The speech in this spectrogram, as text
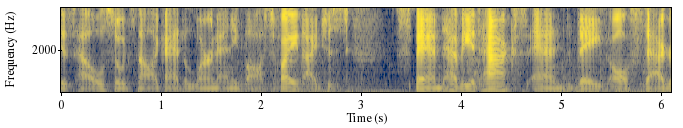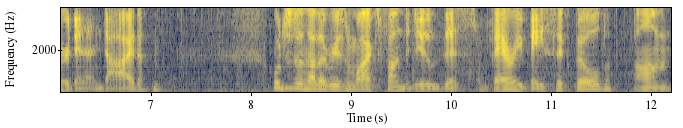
as hell so it's not like I had to learn any boss fight. I just spammed heavy attacks and they all staggered and then died. Which is another reason why it's fun to do this very basic build. Um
